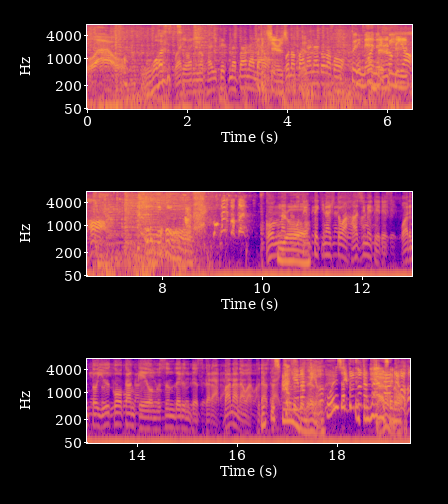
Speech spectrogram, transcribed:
Wow. What? 我々の大切なバナナを Cheers. このバナナ泥棒 Banana Banana thief. Oh. こんないやー好戦的な人は初めてです我々と友好関係を結んでるんですからバナナはくだ Give さ this い man a ますよ banana. What is up with the bananas? I I don't know.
